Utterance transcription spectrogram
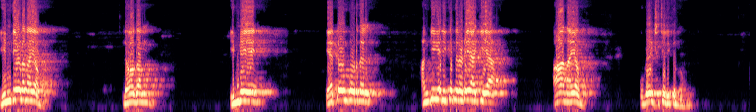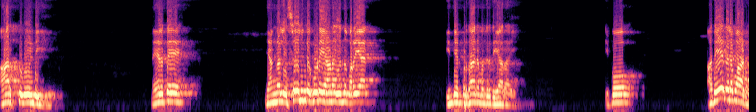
ഇന്ത്യയുടെ നയം ലോകം ഇന്ത്യയെ ഏറ്റവും കൂടുതൽ അംഗീകരിക്കുന്നതിനിടയാക്കിയ ആ നയം ഉപേക്ഷിച്ചിരിക്കുന്നു. ആർക്കു വേണ്ടി നേരത്തെ ഞങ്ങൾ ഇസ്രയേലിന്റെ കൂടെയാണ് എന്ന് പറയാൻ ഇന്ത്യൻ പ്രധാനമന്ത്രി തയ്യാറായി. ഇപ്പോ അതേ നിലപാട്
